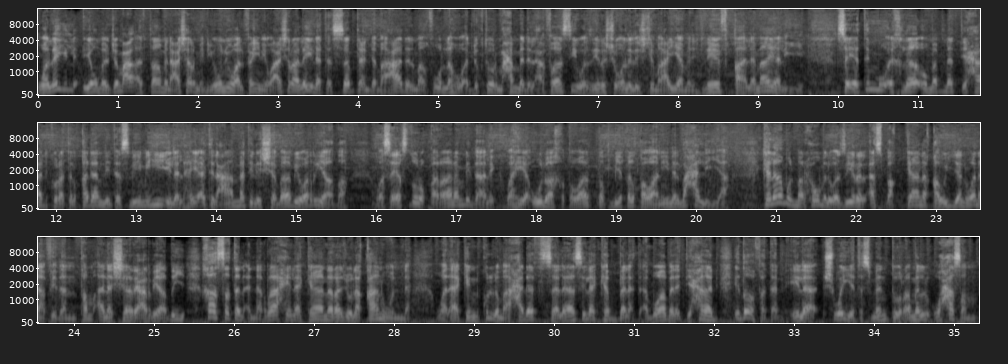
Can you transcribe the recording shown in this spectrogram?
وليل يوم الجمعة الثامن عشر من يونيو 2010 ليلة السبت عندما عاد المغفور له الدكتور محمد العفاسي وزير الشؤون الاجتماعية من جنيف قال ما يلي سيتم إخلاء مبنى اتحاد كرة القدم لتسليمه إلى الهيئة العامة للشباب والرياضة وسيصدر قرارا بذلك وهي أولى خطوات تطبيق القوانين المحلية. كلام المرحوم الوزير الأسبق كان قويا ونافذا طمأن الشارع الرياضي خاصة أن الراحل كان رجل قانون. ولكن كل ما حدث سلاسل كبلت أبواب الاتحاد إضافة إلى شوية اسمنت ورمل وحصم.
